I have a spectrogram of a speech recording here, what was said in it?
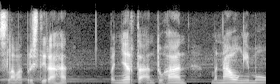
Selamat beristirahat. Penyertaan Tuhan menaungimu.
